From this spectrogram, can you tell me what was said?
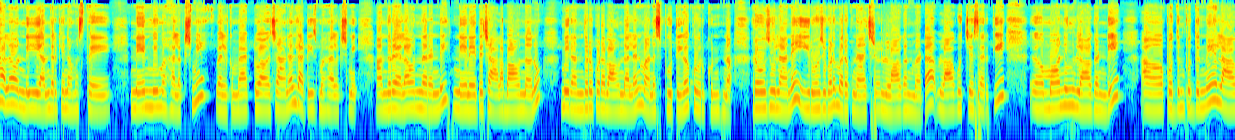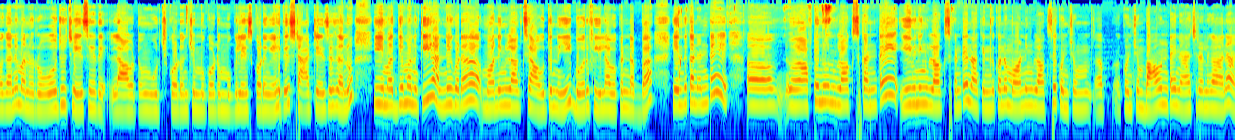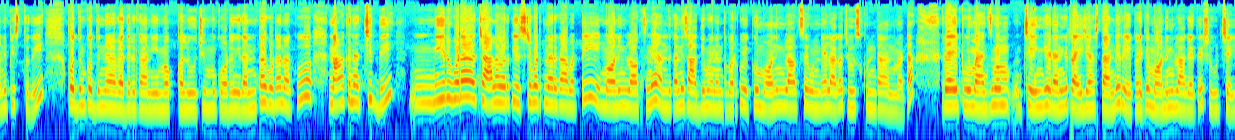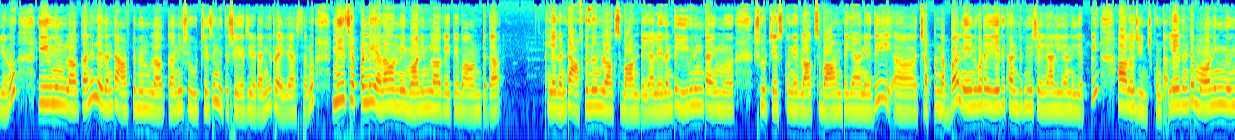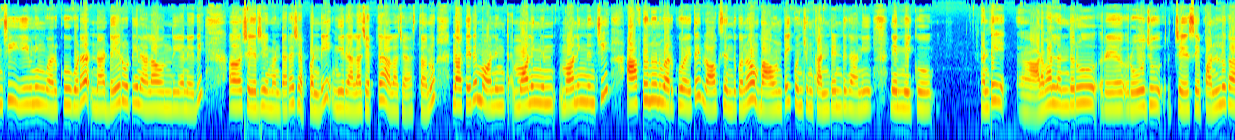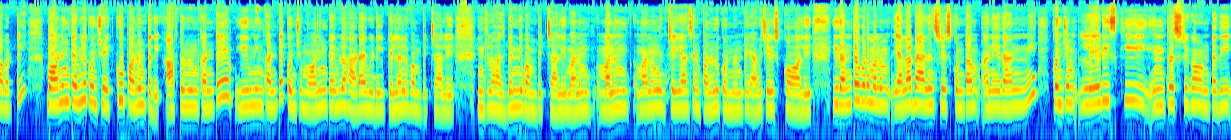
Hello అండి అందరికీ నమస్తే. నేను మీ Mahalakshmi. Welcome back to our channel that is Mahalakshmi. అందరూ ఎలా ఉన్నారండి? నేనైతే చాలా బాగున్నాను. మీరందరూ కూడా బాగుండాలని మనస్ఫూర్తిగా కోరుకుంటున్నా. రోజులానే ఈ రోజు కూడా మరొక న్యాచురల్ వ్లాగ్ అనమాట వ్లాగ్ వచ్చేసరికి మార్నింగ్ వ్లాగ్ అండి. పొద్దున పొద్దున్నే లావగానే మనం రోజు చేసేదే. లావటం ఊడ్చుకోవడం చిమ్ముకోవడం ముగ్గులు వేసుకోవడం ఏదైతే స్టార్ట్ చేసేసాను ఈ మధ్య మనకి అన్నీ కూడా మార్నింగ్ వ్లాగ్స్ అవుతున్నాయి. బోర్ ఫీల్ అవ్వకండి అబ్బా ఎందుకనంటే ఆఫ్టర్నూన్ వ్లాగ్స్ కంటే ఈవినింగ్ వ్లాగ్స్ కంటే నాకు ఎందుకన్నా మార్నింగ్ వ్లాగ్సే కొంచెం కొంచెం బాగుంటాయి న్యాచురల్గా అని అనిపిస్తుంది. పొద్దున పొద్దున్న వెదర్ కానీ మొక్కలు చిమ్ముకోవడం ఇదంతా కూడా నాకు నాకు నచ్చిద్ది. మీరు కూడా చాలా వరకు ఇష్టపడుతున్నారు కాబట్టి మార్నింగ్ వ్లాగ్స్నే అందుకని సాధ్యమైనంత వరకు ఎక్కువ మార్నింగ్ వ్లాగ్సే ఉండేలాగా చూసుకుంటా అనమాట రేపు మ్యాక్సిమం చేంజ్ చేయడానికి ట్రై చేస్తా అండి. రేపు అయితే మార్నింగ్ వ్లాగ్ అయితే షూట్ చేయను ఈవినింగ్ వ్లాగ్ కానీ లేదంటే ఆఫ్టర్నూన్ వ్లాగ్ కానీ షూట్ చేసి మీతో షేర్ చేయడానికి ట్రై చేస్తాను. మీరు చెప్పండి ఎలా ఉన్నాయి? మార్నింగ్ వ్లాగ్ అయితే బాగుంటుందా? లేదంటే ఆఫ్టర్నూన్ వ్లాగ్స్ బాగుంటాయా? లేదంటే ఈవినింగ్ టైం షూట్ చేసుకునే వ్లాగ్స్ బాగుంటాయా అనేది చెప్పండి అబ్బా. నేను కూడా ఏది కంటిన్యూ చేయాలి అని చెప్పి ఆలోచించుకుంటా. లేదంటే మార్నింగ్ నుంచి ఈవినింగ్ వరకు కూడా నా డే రొటీన్ ఎలా ఉంది అనేది షేర్ చేయమంటారా? చెప్పండి. మీరు ఎలా చెప్తే అలా చేస్తాను. నాకైతే మార్నింగ్ మార్నింగ్ మార్నింగ్ నుంచి ఆఫ్టర్నూన్ వరకు అయితే వ్లాగ్స్ ఎందుకనో బాగుంటాయి. కొంచెం కంటెంట్ కానీ నేను మీకు అంటే ఆడవాళ్ళందరూ రే రోజు చేసే పనులు కాబట్టి మార్నింగ్ టైంలో కొంచెం ఎక్కువ పని ఉంటుంది. ఆఫ్టర్నూన్ కంటే ఈవినింగ్ కంటే కొంచెం మార్నింగ్ టైంలో హడావిడి పిల్లల్ని పంపించాలి ఇంట్లో హస్బెండ్ని పంపించాలి మనం మనం మనం చేయాల్సిన పనులు కొన్ని ఉంటాయి అవి చేసుకోవాలి. ఇదంతా కూడా మనం ఎలా బ్యాలెన్స్ చేసుకుంటాం అనే దాన్ని కొంచెం లేడీస్కి ఇంట్రెస్ట్గా ఉంటుంది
